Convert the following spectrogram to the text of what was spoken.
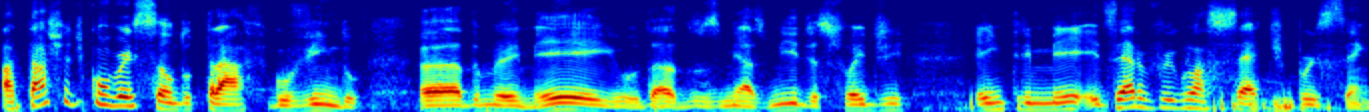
a taxa de conversão do tráfego vindo uh, do meu e-mail, da, das minhas mídias, foi de entre 0,7%.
